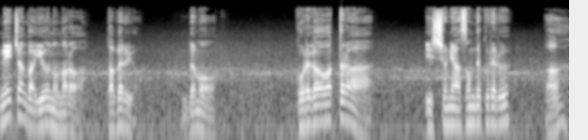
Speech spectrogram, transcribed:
兄ちゃんが言うのなら食べるよ。でもこれが終わったら一緒に遊んでくれる？あ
